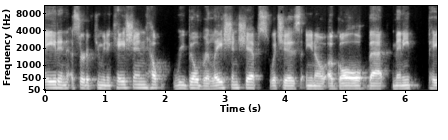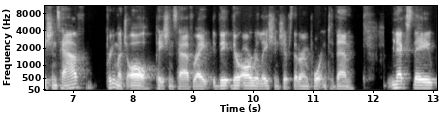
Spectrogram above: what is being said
Aid in assertive communication, help rebuild relationships, which is, you know, a goal that many patients have, pretty much all patients have, right? They, there are relationships that are important to them. Next, they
